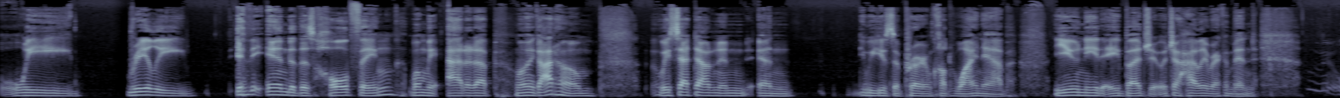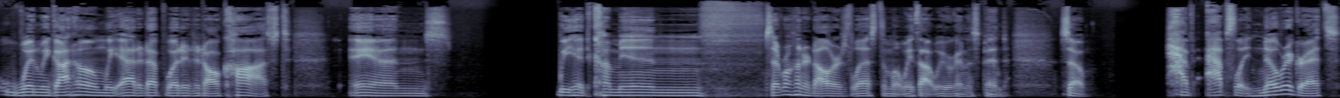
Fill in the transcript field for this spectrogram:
we really, in the end of this whole thing, when we added up, when we got home, we sat down and, and we used a program called YNAB. You need a budget, which I highly recommend. When we got home, we added up what it had all cost, and we had come in several hundred dollars less than what we thought we were going to spend. So, have absolutely no regrets.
